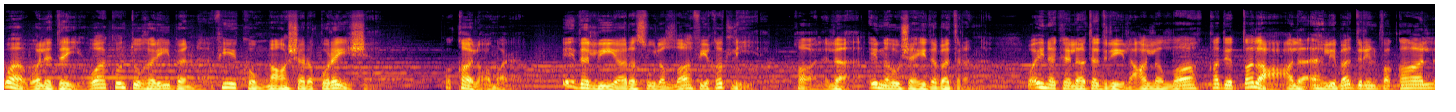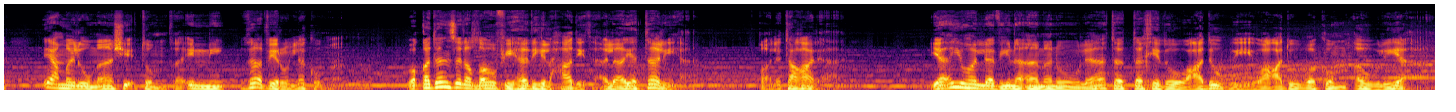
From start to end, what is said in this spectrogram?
وولدي وكنت غريبا فيكم معشر قريش. وقال عمر إذا لي يا رسول الله في قتلي. قال لا إنه شهد بدرا. وإنك لا تدري لعل الله قد اطلع على أهل بدر فقال اعملوا ما شئتم فإني غافر لكم. وقد أنزل الله في هذه الحادثة الآية التالية. قال تعالى يا أيها الذين آمنوا لا تتخذوا عدوي وعدوكم أولياء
